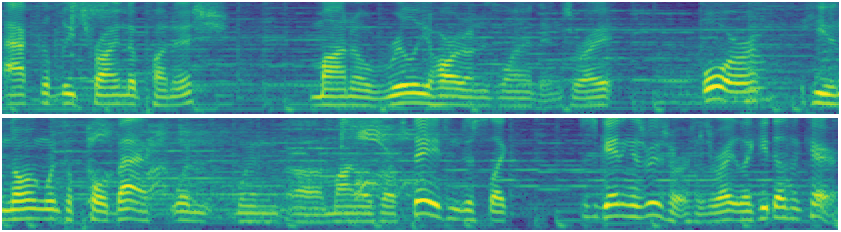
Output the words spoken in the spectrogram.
actively trying to punish Mono really hard on his landings, right? Or he's knowing when to pull back when when uh, Mono's off stage and just like just gaining his resources, right? Like he doesn't care.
